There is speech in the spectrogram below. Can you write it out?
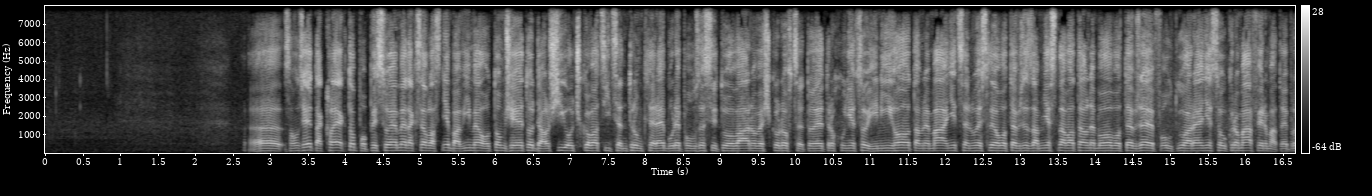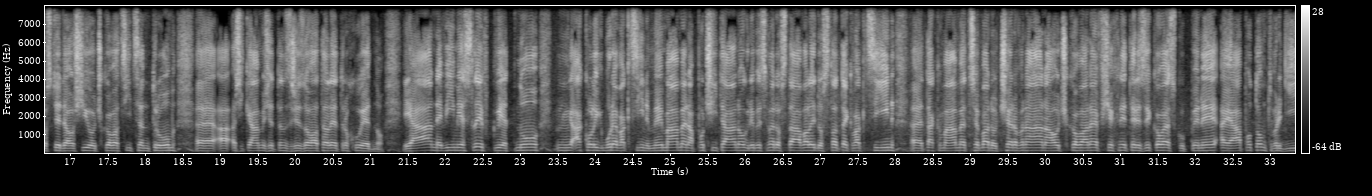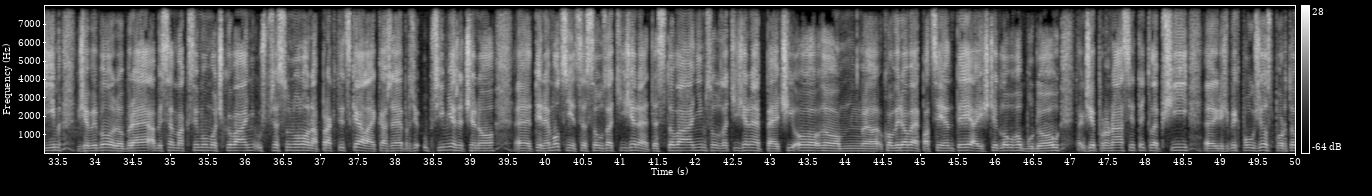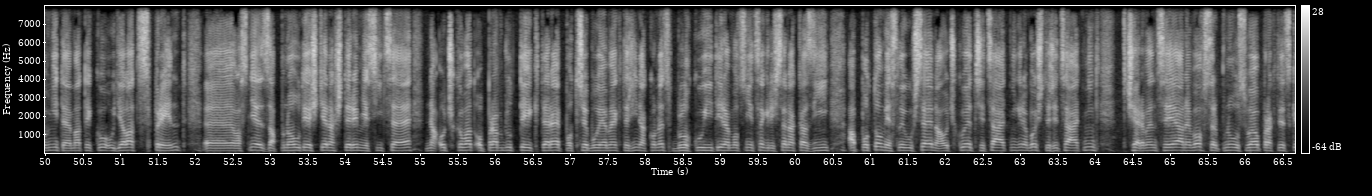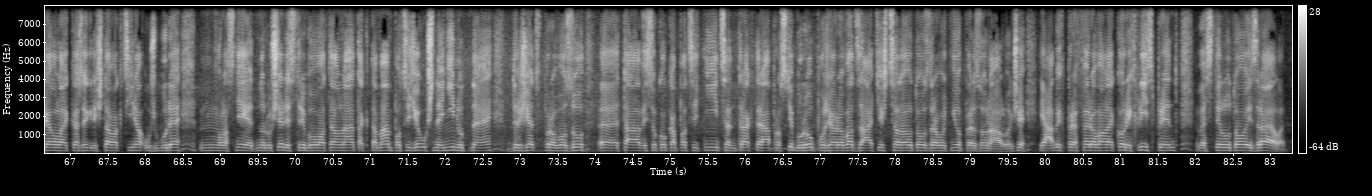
Eh, samozřejmě takhle, jak to popisujeme, tak se vlastně bavíme o tom, že je to další očkovací centrum, které bude pouze situováno ve Škodovce. To je trochu něco jiného, tam nemá ani cenu, jestli ho otevře zaměstnavatel nebo ho otevře v O2 aréně soukromá firma. To je prostě další očkovací centrum eh, a říkáme, že ten zřizovatel je trochu jedno. Já nevím, jestli v květnu hm, a kolik bude vakcín. My máme napočítáno, kdyby jsme dostávali dostatek vakcín, eh, tak máme třeba do června naočkované všechny ty rizikové skupiny a já potom tvrdím, že by bylo dobré, aby se maximum očkování už přesunulo na praktické lékaře, protože upřímně řečeno, eh, ty nemocnice jsou zatížené testováním, jsou zatížené péčí o, o mm, covidové pacienty a ještě dlouho budou, takže pro nás je teď lepší, eh, když bych použil sportovní tématiku, udělat sprint, eh, vlastně zapnout ještě na čtyři měsíce, naočkovat opravdu ty, které potřebujeme, kteří nakonec blokují ty nemocnice, když se nakazí a potom, jestli už se naočkuje třicátník nebo čtyřicátník v červenci a nebo v srpnu u svého praktického lékaře, když ta vakcína už bude mm, vlastně jednoduše distribuovatelná, tak tam mám pocit, že už není nutné držet v provozu eh, ta vysokokapacitní centra, která prostě budou požadovat zátěž celého toho zdravotního personálu. Takže já bych preferoval jako rychlý sprint ve stylu toho Izraele.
